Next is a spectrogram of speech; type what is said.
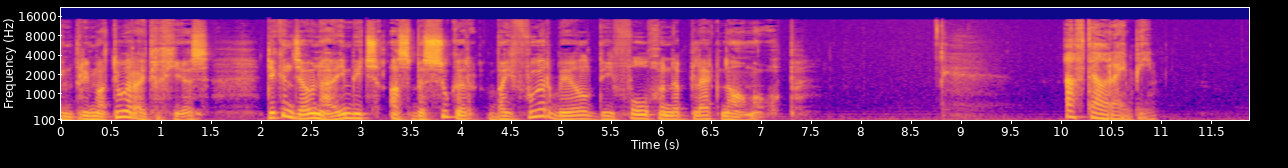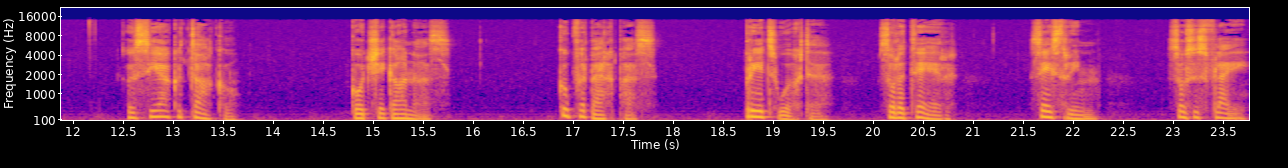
Imprimatur uitgegee is, teken Joan Heinbich as besoeker byvoorbeeld die volgende plekname op. Aftel Reimpie. Osia Kotako. Gotcheganas. Kupferbergpas. Breedshoogte. Solitaire. Sesrim. Sosis vlei.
